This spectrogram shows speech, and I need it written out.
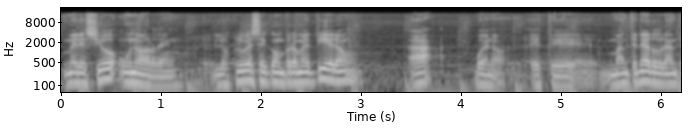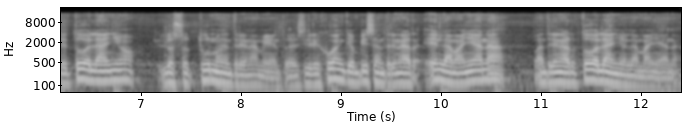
mereció un orden. Los clubes se comprometieron a bueno, este, mantener durante todo el año los turnos de entrenamiento. Es decir, el joven que empieza a entrenar en la mañana va a entrenar todo el año en la mañana.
